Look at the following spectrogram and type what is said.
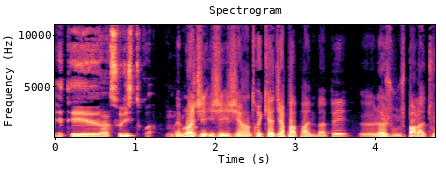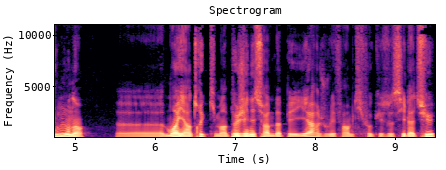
été un soliste quoi. Mais moi j'ai un truc à dire par rapport à Mbappé. Là je, je, parle à tout le monde hein. moi il y a un truc qui m'a un peu gêné sur Mbappé hier. Je voulais faire un petit focus aussi là-dessus.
